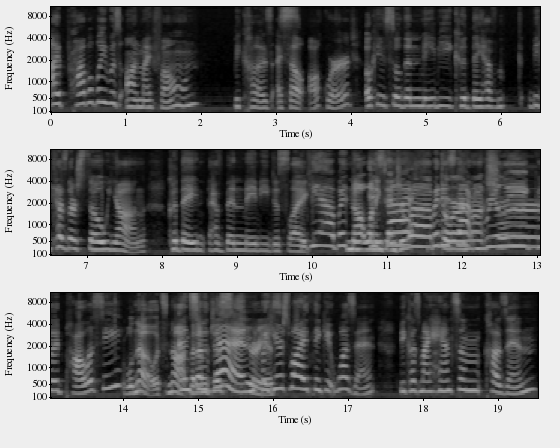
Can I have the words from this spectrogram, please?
I probably was on my phone. because I felt awkward. Okay, so then maybe could they have because they're so young, could they have been maybe just like Yeah, but not wanting is to interrupt But is or that not really sure? good policy? Well, no, it's not. and but so I'm just then, curious. but here's why I think it wasn't because my handsome cousin,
